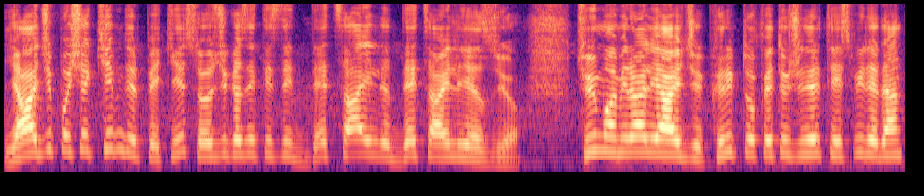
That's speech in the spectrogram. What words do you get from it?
Yağcı Paşa kimdir peki? Sözcü gazetesi detaylı detaylı yazıyor. Tüm Amiral Yağcı kripto FETÖ'cüleri tespit eden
